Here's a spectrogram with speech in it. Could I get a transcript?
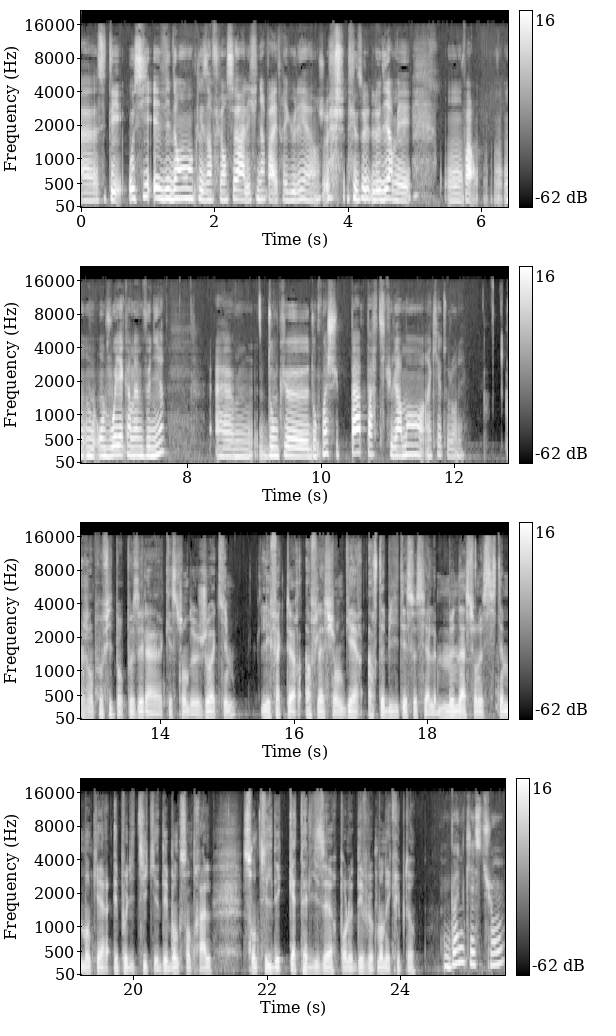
Euh, c'était aussi évident que les influenceurs allaient finir par être régulés. Hein. Je, suis désolée de le dire, mais on, le voyait quand même venir. Euh, donc, euh, donc moi, je suis pas particulièrement inquiète aujourd'hui. J'en profite pour poser la question de Joachim. Les facteurs inflation, guerre, instabilité sociale, menaces sur le système bancaire et politique des banques centrales sont-ils des catalyseurs pour le développement des cryptos? Bonne question.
